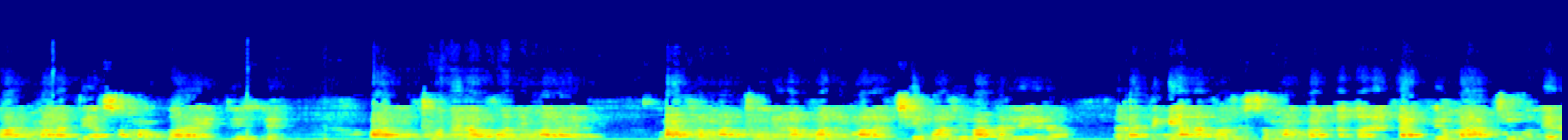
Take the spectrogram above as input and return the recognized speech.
गरे मलाई त्यहाँसम्म गरायो त्यसले अनि थुनेर पनि मलाई बाथरुममा थुनेर पनि मलाई छ बजीबाट लिएर राति एघार बजीसम्म बन्द गरेर राख्यो मार्छु भनेर।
